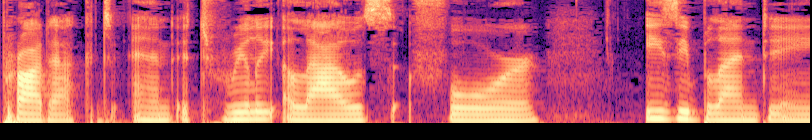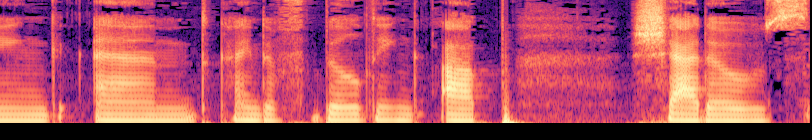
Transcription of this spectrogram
product and it really allows for easy blending and kind of building up shadows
